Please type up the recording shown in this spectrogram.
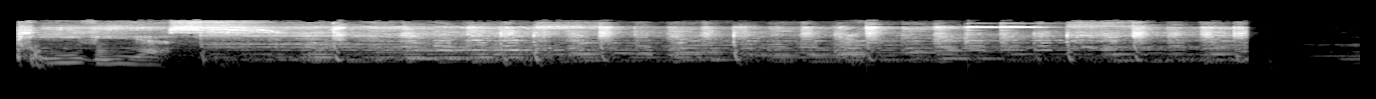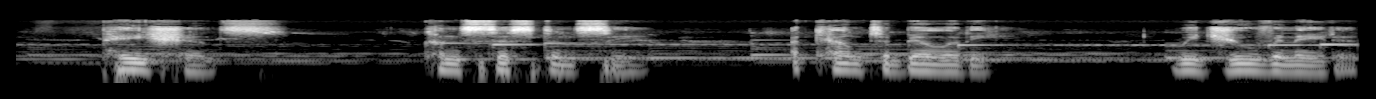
PVS. Patience, consistency, accountability, rejuvenated,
